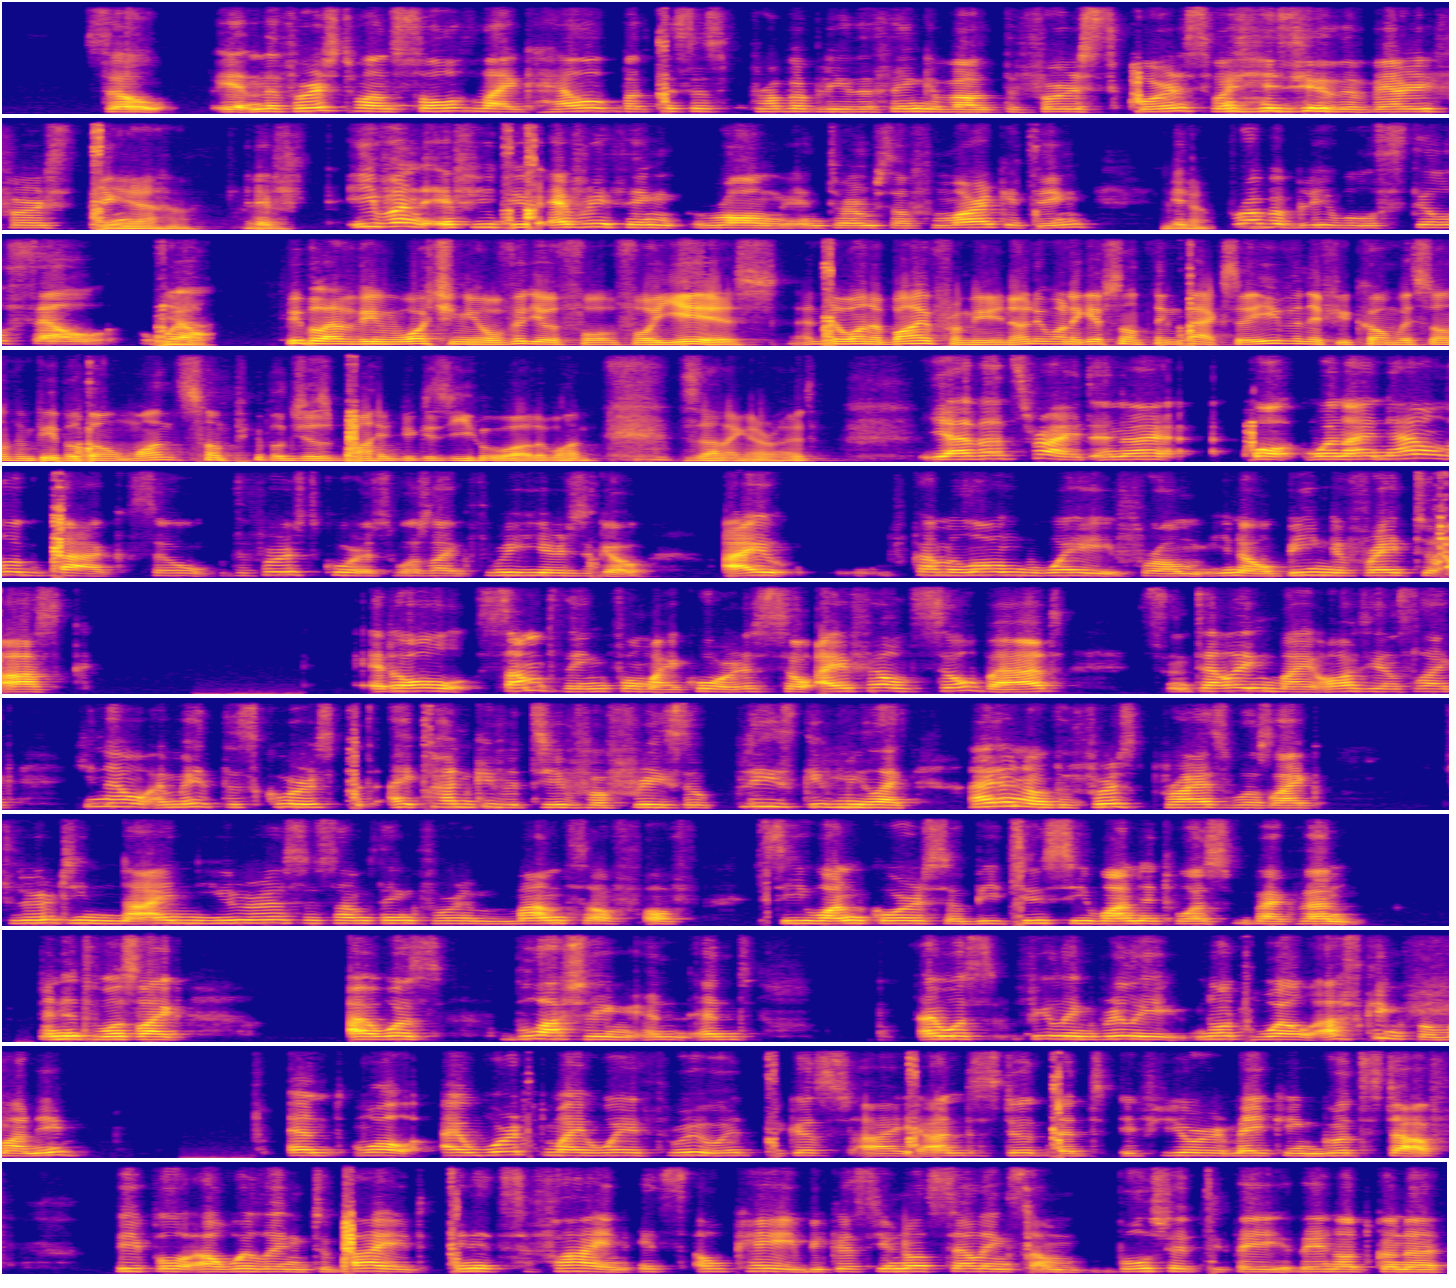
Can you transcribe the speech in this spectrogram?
So in the first one sold like hell, but this is probably the thing about the first course when you do the very first thing. Yeah. yeah. If even if you do everything wrong in terms of marketing, it yeah. probably will still sell well. People have been watching your video for, for years and they want to buy from you, you know, they want to give something back. So even if you come with something people don't want, some people just buy it because you are the one selling it, right? Yeah, that's right. And I, well, when I now look back, so the first course was like three years ago. I've come a long way from, you know, being afraid to ask at all something for my course. So I felt so bad telling my audience like, you know, I made this course, but I can't give it to you for free. So please give me like, I don't know, the first price was like 39 euros or something for a month of, of C1 course or B2 C1 it was back then. And it was like I was blushing and, and I was feeling really not well asking for money. And well, I worked my way through it because I understood that if you're making good stuff, people are willing to buy it and it's fine. It's okay because you're not selling some bullshit they, they're not gonna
